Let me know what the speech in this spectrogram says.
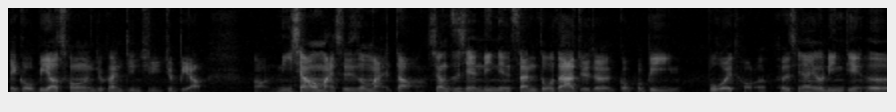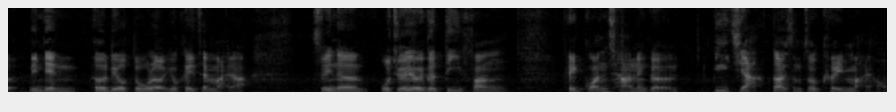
诶，狗币要冲了，你就看进去，就不要哦。你想要买，随时都买到。像之前零点三多，大家觉得狗狗币不回头了，可是现在又零点二、零点二六多了，又可以再买啦。所以呢，我觉得有一个地方可以观察那个币价到底什么时候可以买哈。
